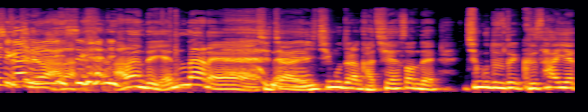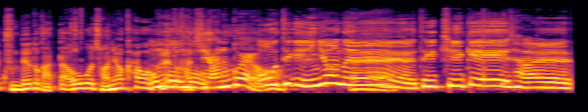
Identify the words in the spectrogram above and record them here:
시간이, 안, 하- 시간이. 안 하는데 옛날에 진짜 네. 이 친구들이랑 같이 했었는데 이 친구들도 그 사이에 군대도 갔다 오고 전역하고 그래도 어머. 같이 하는 거예요. 어, 되게 인연을 네. 되게 길게 잘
